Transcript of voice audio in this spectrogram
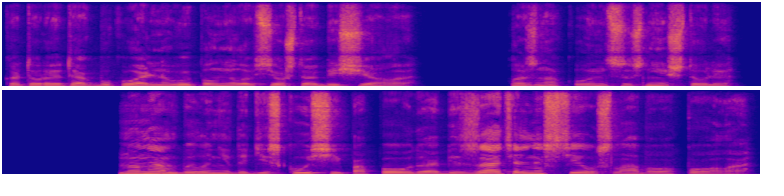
которая так буквально выполнила все, что обещала. Познакомиться с ней, что ли?» Но нам было не до дискуссий по поводу обязательности у слабого пола.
